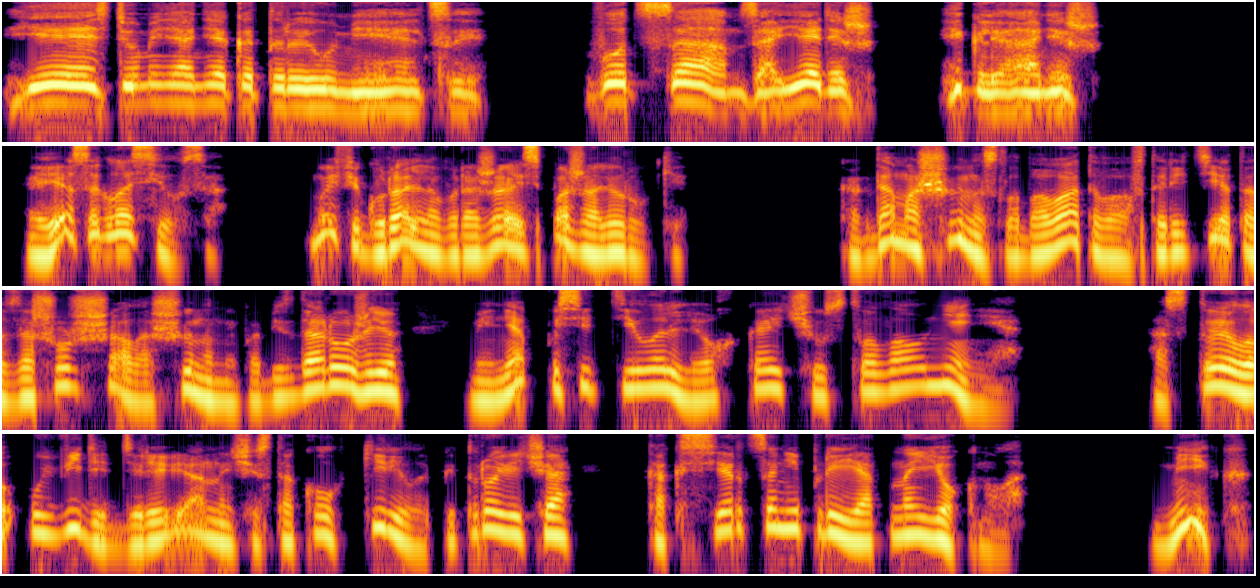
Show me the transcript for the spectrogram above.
«Есть у меня некоторые умельцы. Вот сам заедешь и глянешь». Я согласился. Мы, фигурально выражаясь, пожали руки. Когда машина слабоватого авторитета зашуршала шинами по бездорожью, меня посетило легкое чувство волнения. А стоило увидеть деревянный чистокол Кирилла Петровича, как сердце неприятно ёкнуло. Миг,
